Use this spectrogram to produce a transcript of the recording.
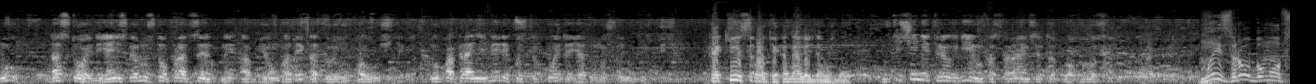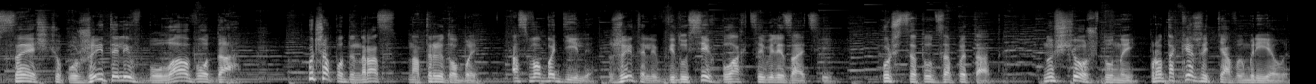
ну, достойный, я не скажу стопроцентный объем воды, который вы получите, ну, по крайней мере, хоть какой-то, я думаю, что мы обеспечим. Какие сроки, когда людям ждать? В течение трех дней мы постараемся этот вопрос Ми зробимо все, щоб у жителів була вода. Хоча б один раз на три доби. Освободілі жителів від усіх благ цивілізації. Хочеться тут запитати: ну що ж, дуни, про таке життя ви мріяли?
